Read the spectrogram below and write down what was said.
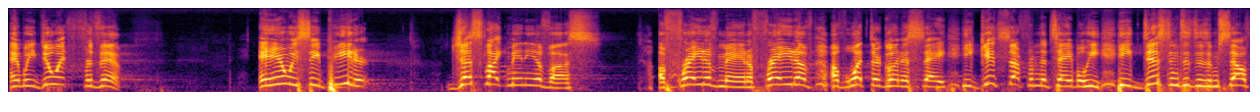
And we do it for them. And here we see Peter, just like many of us, afraid of man, afraid of, of what they're going to say. He gets up from the table, he, he distances himself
